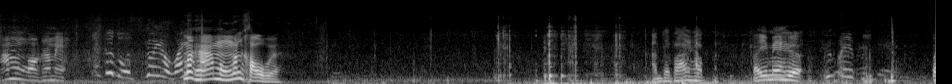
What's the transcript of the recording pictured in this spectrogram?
หามึงออกทำไมนั่นคือโดดช่วยออกไว้มาหาหมองมันเข่าเผื่ออันสะพานครับ ไปแม่เหอะไป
